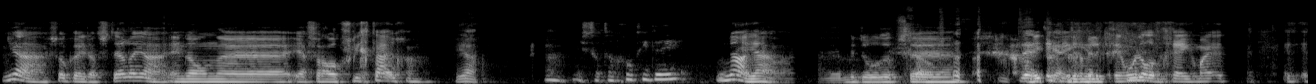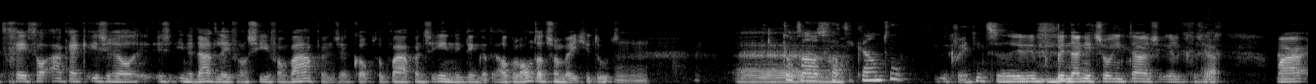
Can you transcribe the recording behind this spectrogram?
Ja, zo kun je dat stellen, ja. En dan eh, ja, vooral ook vliegtuigen. Ja. Is dat een goed idee? Nou ja, ik bedoel, dat eh, Denk weet ik niet, daar wil ik geen oordeel over geven. Maar het, het, het geeft wel aan, kijk, Israël is inderdaad leverancier van wapens en koopt ook wapens in. Ik denk dat elk land dat zo'n beetje doet. Eh, Tot aan het Vaticaan toe. Ik weet niet, eh, ik ben daar niet zo in thuis, eerlijk gezegd. Maar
